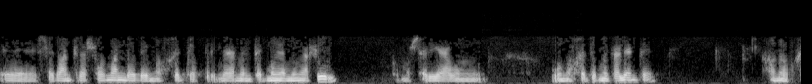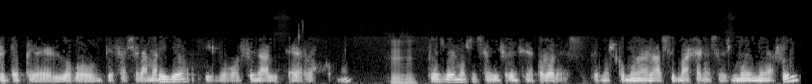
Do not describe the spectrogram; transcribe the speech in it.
eh, se van transformando de un objeto primeramente muy muy azul, como sería un, un objeto muy caliente, a un objeto que luego empieza a ser amarillo y luego al final es rojo. ¿no? Entonces vemos esa diferencia de colores. Vemos como una de las imágenes es muy, muy azul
